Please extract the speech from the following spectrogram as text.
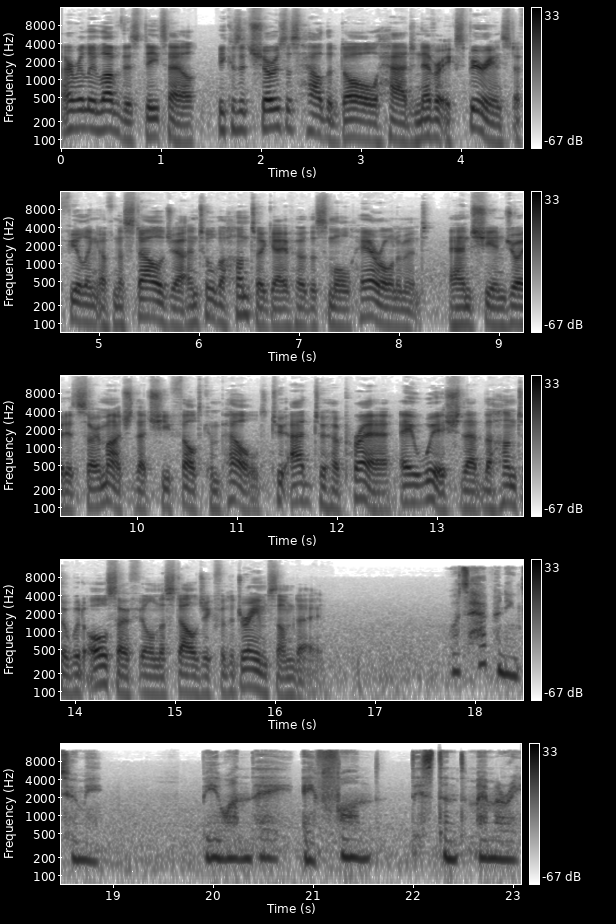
I really love this detail because it shows us how the doll had never experienced a feeling of nostalgia until the hunter gave her the small hair ornament, and she enjoyed it so much that she felt compelled to add to her prayer a wish that the hunter would also feel nostalgic for the dream someday. What's happening to me? Be one day a fond, distant memory.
